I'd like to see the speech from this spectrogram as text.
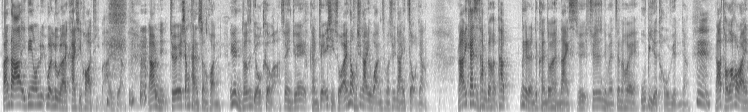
反正大家一定用问路来开启话题吧，还是这样。然后你就会相谈甚欢，因为你都是游客嘛，所以你就会可能就会一起说，哎，那我们去哪里玩？什么去哪里走？这样。然后一开始他们都很，他那个人就可能都会很 nice，就是就是你们真的会无比的投缘这样。嗯。然后投到后来，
